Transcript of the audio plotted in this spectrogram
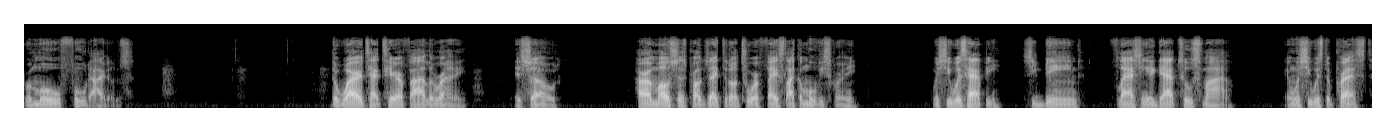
remove food items. The words had terrified Lorraine. It showed. Her emotions projected onto her face like a movie screen. When she was happy, she beamed, flashing a gap tooth smile. And when she was depressed,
